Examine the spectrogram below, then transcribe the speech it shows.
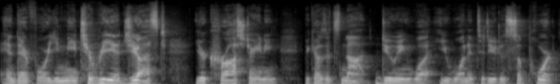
And therefore, you need to readjust your cross training because it's not doing what you wanted to do to support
